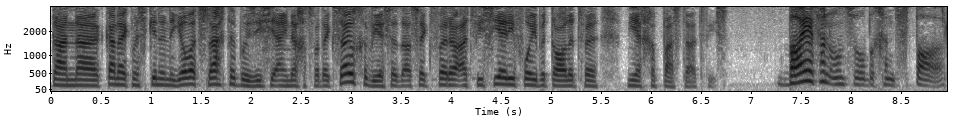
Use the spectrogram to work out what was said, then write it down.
dan uh, kan ek miskien in 'n heelwat slegter posisie eindig as wat ek sou gewees het as ek vir 'n adviseur die fooi betaal het vir meer gepaste advies. Baie van ons wil begin spaar.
